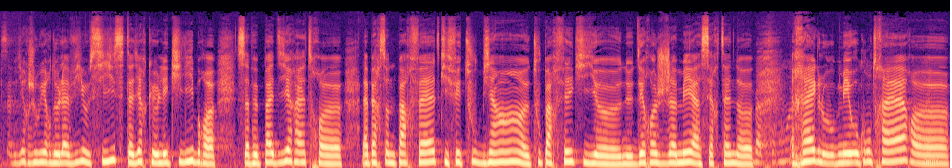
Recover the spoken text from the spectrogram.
Ça veut dire jouir de la vie aussi, c'est-à-dire que l'équilibre, ça ne veut pas dire être la personne parfaite, qui fait tout bien, tout parfait, qui ne déroge jamais à certaines bah, règles, mais au contraire...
